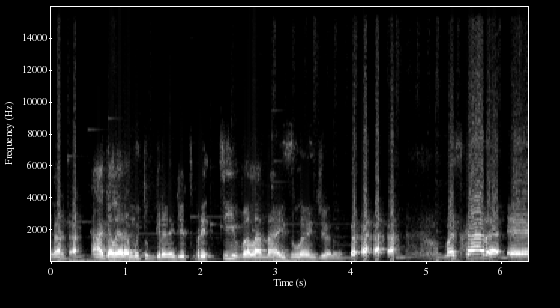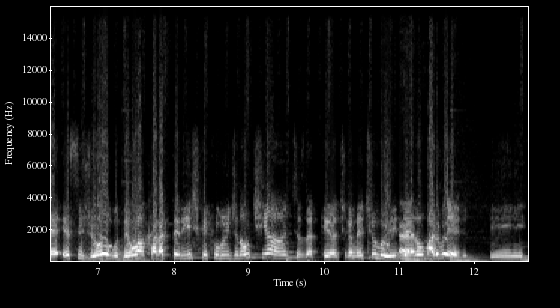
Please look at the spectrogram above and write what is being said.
né? A galera muito grande e expressiva lá na Islândia, né? Mas, cara, é, esse jogo deu uma característica que o Luigi não tinha antes, né? Porque antigamente o Luigi É. era o Mario Verde. E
